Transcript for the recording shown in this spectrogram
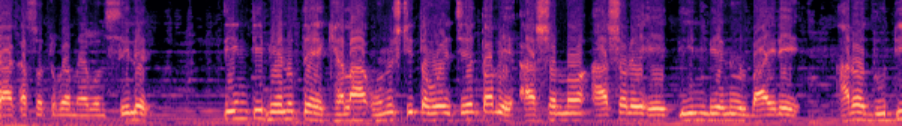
ঢাকা, চট্টগ্রাম এবং সিলেট তিনটি ভেন্যুতে খেলা অনুষ্ঠিত হয়েছে। তবে আসন্ন আসরে এই তিন ভেন্যুর বাইরে আরও দুটি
